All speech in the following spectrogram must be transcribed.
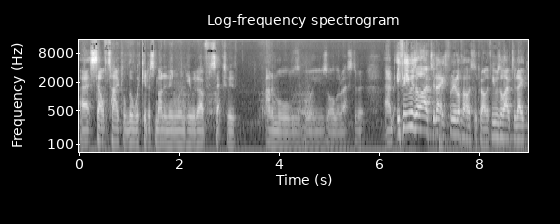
uh, self-titled the wickedest man in England. He would have sex with animals, boys, all the rest of it. Um, if he was alive today, it's funny enough, Aleister Crowley, if he was alive today,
